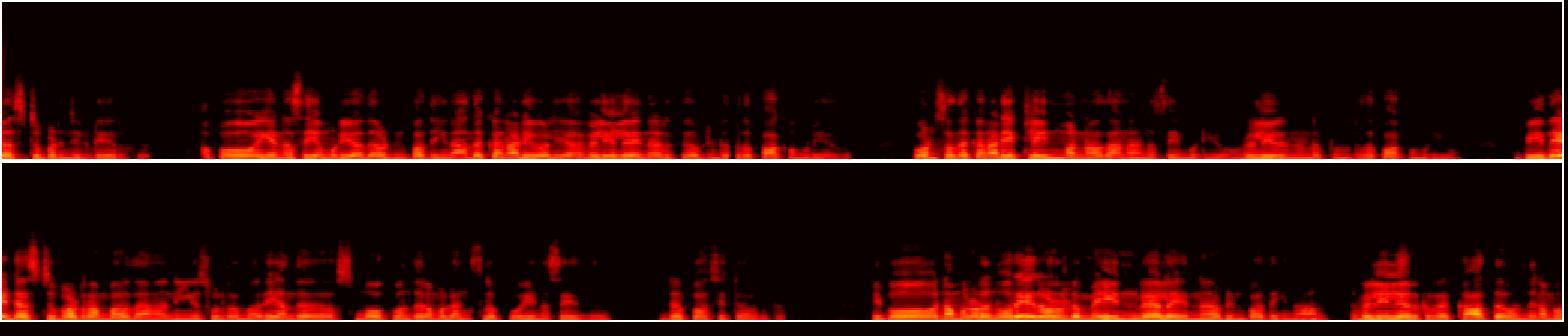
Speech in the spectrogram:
டஸ்ட் படிஞ்சுக்கிட்டே இருக்கு. அப்போது என்ன செய்ய முடியாது அப்படின்னு பார்த்தீங்கன்னா, அந்த கண்ணாடி வழியாக வெளியில் என்ன இருக்குது அப்படின்றத பார்க்க முடியாது. ஒன்ஸ் அந்த கண்ணாடியை க்ளீன் பண்ணால் தான் நான் என்ன செய்ய முடியும்? வெளியில் என்ன நடக்குதுன்றத பார்க்க முடியும். இப்போ இதே டஸ்ட் படுற மாதிரி தான் நீங்கள் சொல்கிற மாதிரி அந்த ஸ்மோக் வந்து நம்ம லங்ஸில் போய் என்ன செய்யுது? டெபாசிட் ஆகுது. இப்போது நம்மளோட நுரையீரலோட மெயின் வேலை என்ன அப்படின்னு பார்த்தீங்கன்னா, வெளியில் இருக்கிற காற்றை வந்து நம்ம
